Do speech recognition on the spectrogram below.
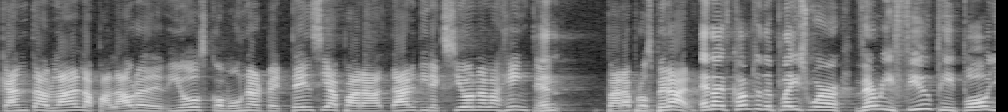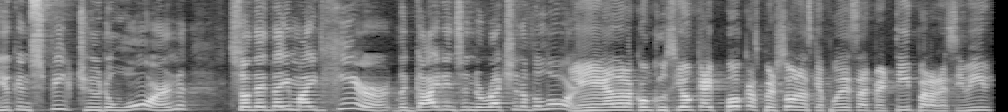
encanta hablar la palabra de Dios como una advertencia para dar dirección a la gente And- para prosperar. And I've come to the place where very few people you can speak to to warn so that they might hear the guidance and direction of the Lord. Y he llegado a la conclusión que hay pocas personas que puedes advertir para recibir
